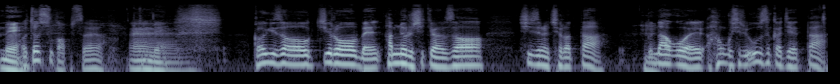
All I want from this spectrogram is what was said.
네, 어쩔 수가 없어요. 예. 네. 거기서 억지로 맨- 합류를 시켜서 시즌을 치렀다. 음. 끝나고 엘- 한국 시리즈 우승까지 했다.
